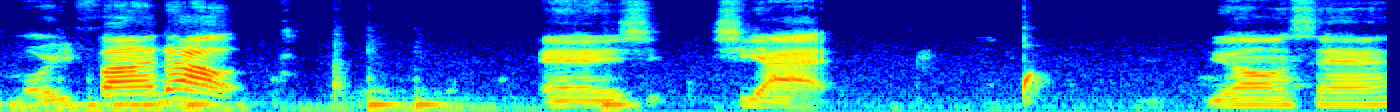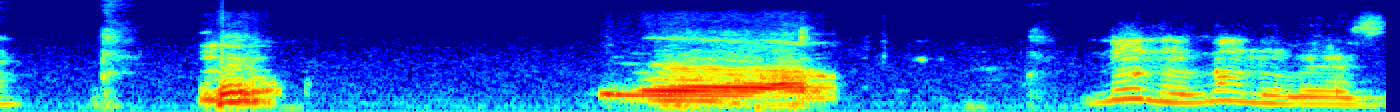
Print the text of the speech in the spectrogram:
the more you find out. And she, she got, you know what I'm saying? Yeah. No, no, none, nonetheless,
